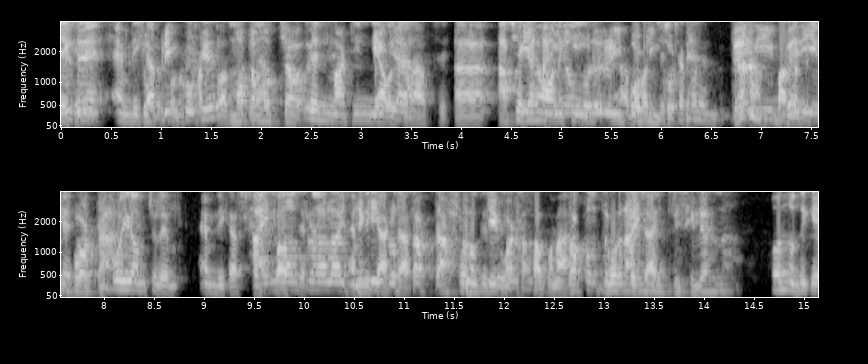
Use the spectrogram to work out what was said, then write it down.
যেখানে আমেরিকার মতামত চাওয়া হয়েছে। সেন্ট মার্টিন নিয়ে আলোচনা আছে। সেখানে রিপোর্টিং ওই অঞ্চলে আমেরিকার স্বার্থ আছে। আমেরিকা কোনো কিছু ছিলেন অন্যদিকে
